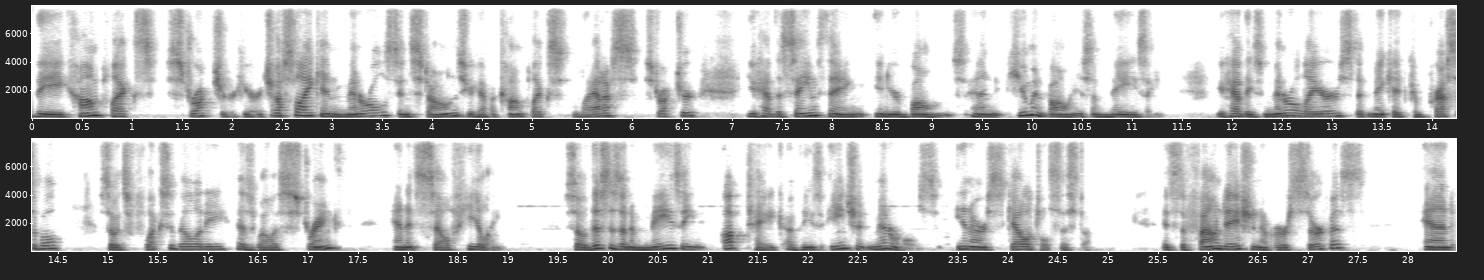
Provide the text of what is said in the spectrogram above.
the complex structure here. Just like in minerals, in stones, you have a complex lattice structure. You have the same thing in your bones. And human bone is amazing. You have these mineral layers that make it compressible. So it's flexibility as well as strength and it's self healing. So this is an amazing uptake of these ancient minerals in our skeletal system. It's the foundation of Earth's surface and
